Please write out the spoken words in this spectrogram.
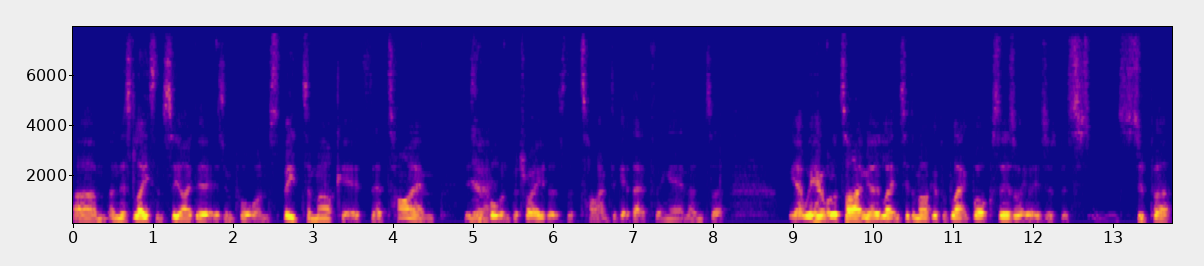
Um, and this latency idea is important. Speed to market, it's, uh, time is Yeah. important for traders. The time to get that thing in, and uh, yeah, we hear it all the time. You know, latency to market for black boxes. It's just it's super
